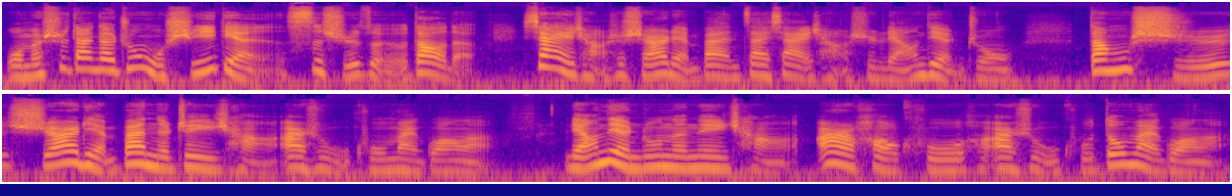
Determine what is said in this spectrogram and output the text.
我们是大概中午十一点四十左右到的，下一场是十二点半，再下一场是两点钟。当时十二点半的这一场二十五窟卖光了，两点钟的那场二号窟和二十五窟都卖光了。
